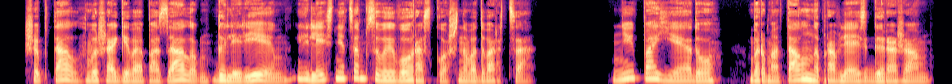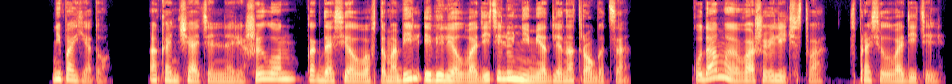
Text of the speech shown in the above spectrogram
— шептал, вышагивая по залам, галереям и лестницам своего роскошного дворца. «Не поеду», — бормотал, направляясь к гаражам. «Не поеду», — окончательно решил он, когда сел в автомобиль и велел водителю немедленно трогаться. «Куда мы, Ваше Величество?» — спросил водитель.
